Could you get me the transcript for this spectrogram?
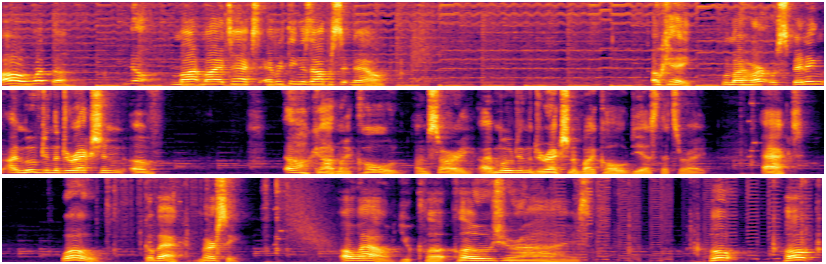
Oh what the? No, my my attacks. Everything is opposite now. Okay, when my heart was spinning, I moved in the direction of. Oh god, my cold. I'm sorry. I moved in the direction of my cold. Yes, that's right. Act. Whoa! Go back. Mercy. Oh wow, you clo close your eyes. Oh! Oh!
